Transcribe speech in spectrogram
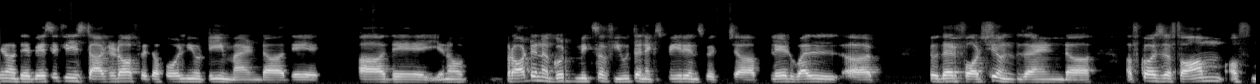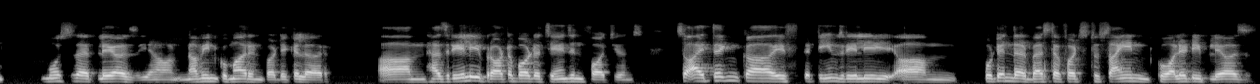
You know, they basically started off with a whole new team, and uh, they uh, they you know brought in a good mix of youth and experience, which uh, played well uh, to their fortunes, and of course the form of most of their players, you know, Naveen Kumar in particular um, has really brought about a change in fortunes. So I think uh, if the teams really um, put in their best efforts to sign quality players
